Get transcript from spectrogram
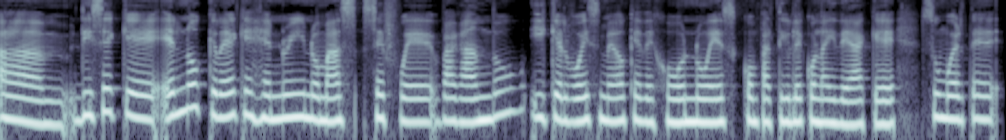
um, dice que él no cree que Henry nomás se fue vagando y que el voicemail que dejó no es compatible con la idea que su muerte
